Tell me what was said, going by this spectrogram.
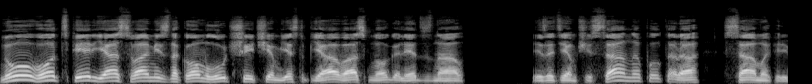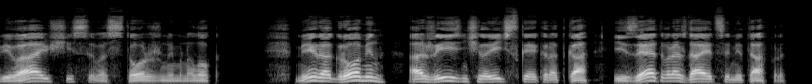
Ну вот, теперь я с вами знаком лучше, чем если б я вас много лет знал. И затем часа на полтора самоперебивающийся восторженный монолог. Мир огромен, а жизнь человеческая коротка, из этого рождается метафора.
